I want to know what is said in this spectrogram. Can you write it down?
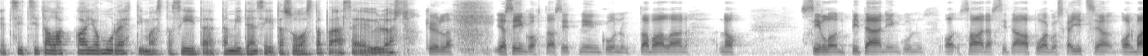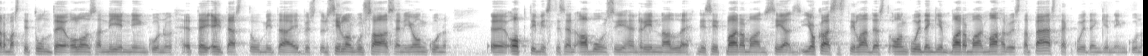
että sitten sitä lakkaa jo murehtimasta siitä, että miten siitä suosta pääsee ylös. Kyllä, ja siinä kohtaa sitten niin kuin tavallaan, no silloin pitää niin kuin saada sitä apua, koska itse on varmasti tuntee olonsa niin, niin kuin, että ei, ei tästä tule mitään, ei pysty. Silloin kun saa sen jonkun optimistisen avun siihen rinnalle, niin sitten varmaan siellä, jokaisesta tilanteesta on kuitenkin varmaan mahdollista päästä kuitenkin niin kuin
